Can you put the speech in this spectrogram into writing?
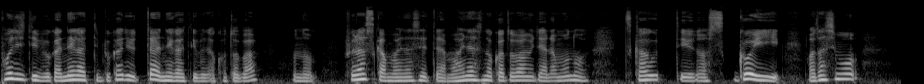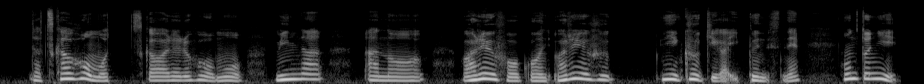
ポジティブかネガティブかで言ったらネガティブな言葉、この、プラスかマイナスで言ったらマイナスの言葉みたいなものを使うっていうのはすっごい、私も、使う方も使われる方も、みんな、あの、悪い方向に、悪い風に空気が行くんですね。本当に、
